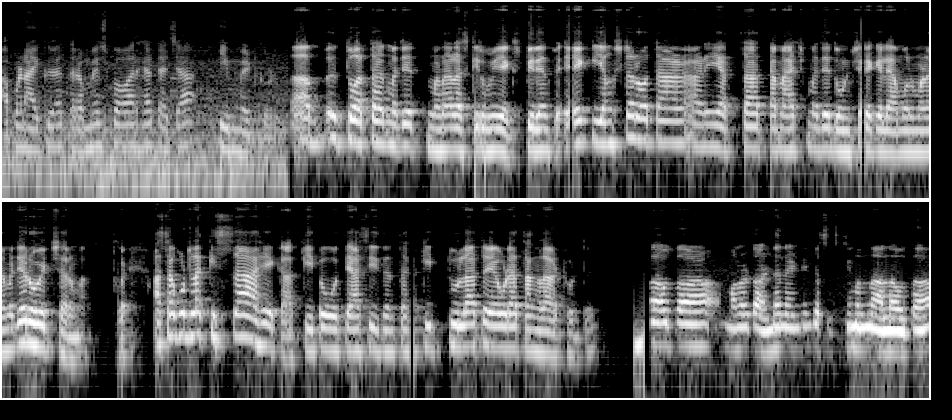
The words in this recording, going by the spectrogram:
आपण ऐकूयात रमेश पवार ह्या त्याच्या टीममेटकडून अब तू आता म्हणजे म्हणालास की तुम्ही एक्सपिरियन्स एक यंगस्टर होता आणि आता त्या मॅच मध्ये दोनशे केले अमोल म्हणा म्हणजे रोहित शर्मा. असा कुठला किस्सा आहे का की तो त्या सीझनचा की तुला तो एवढा चांगला आठवतोय? होता. मला वाटतं अंडर नाईन्टीन का सिक्स्टी मधनं आला होता.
